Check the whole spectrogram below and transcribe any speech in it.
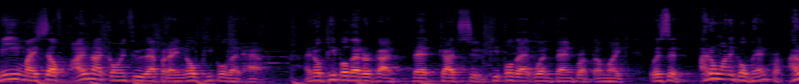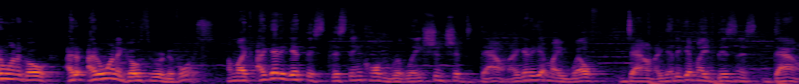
me, myself, I'm not going through that, but I know people that have. I know people that are got that got sued, people that went bankrupt. I'm like, listen, I don't want to go bankrupt. I don't want to go. I don't, I don't want to go through a divorce. I'm like, I got to get this this thing called relationships down. I got to get my wealth down. I got to get my business down.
